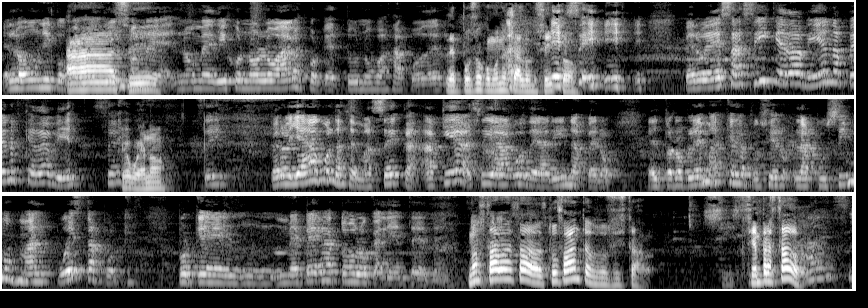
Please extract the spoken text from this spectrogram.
Es lo único que Ah, sí. me- no me dijo no lo hagas porque tú no vas a poder. Le puso como un escaloncito. sí, pero esa sí queda bien, apenas queda bien. Sí. Qué bueno. Sí, pero ya hago las de maseca. Aquí sí hago de harina, pero el problema es que la pusieron, la pusimos mal puesta porque porque mm, me pega todo lo caliente. de- ¿No estaba esta estufa antes o sí estaba? Sí, sí. ¿Siempre ha estado? Ah, sí.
